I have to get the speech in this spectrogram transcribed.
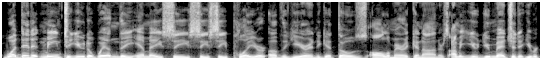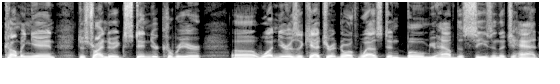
What did it mean to you to win the MACCC Player of the Year and to get those All American honors? I mean, you you mentioned it. You were coming in just trying to extend your career. Uh, one year as a catcher at Northwest, and boom, you have the season that you had.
